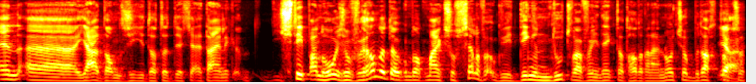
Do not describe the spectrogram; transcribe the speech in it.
En eh, ja, dan zie je dat, het, dat je uiteindelijk die stip aan de horizon verandert ook. Omdat Microsoft zelf ook weer dingen doet waarvan je denkt dat hadden we nou nooit zo bedacht Ja. dat ze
